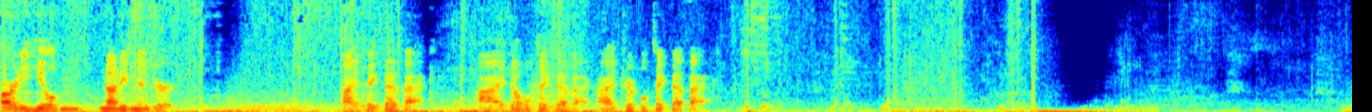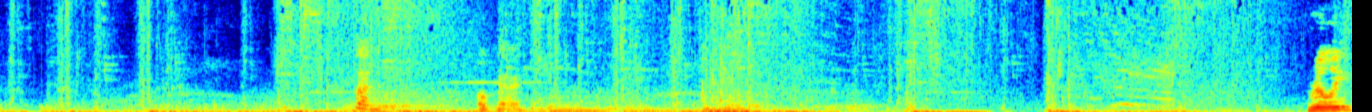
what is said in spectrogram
Already healed and not even injured. I take that back. I double take that back. I triple take that back. But, okay. Really?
